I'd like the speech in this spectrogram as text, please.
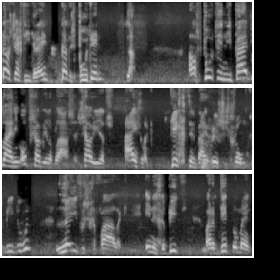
Nou zegt iedereen, dat is Poetin. Nou, als Poetin die pijpleiding op zou willen blazen, zou hij dat eigenlijk dichter bij Russisch grondgebied doen. Levensgevaarlijk in een gebied waar op dit moment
